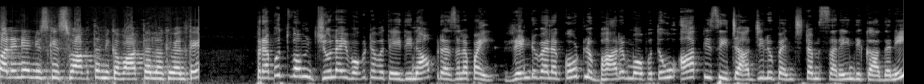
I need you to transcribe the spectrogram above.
వన్ ఇండియా న్యూస్కి స్వాగతం. ఇక వార్తల్లోకి వెళ్తే ప్రభుత్వం జూలై ఒకటవ తేదీన ప్రజలపై రెండు వేల కోట్లు భారం మోపుతూ ఆర్టీసీ ఛార్జీలు పెంచడం సరైంది కాదని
